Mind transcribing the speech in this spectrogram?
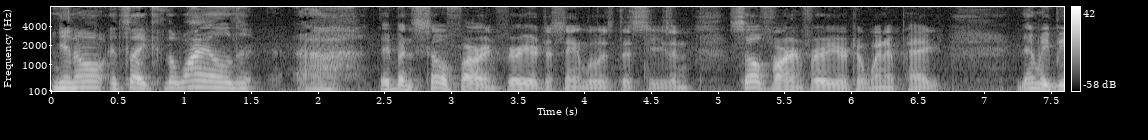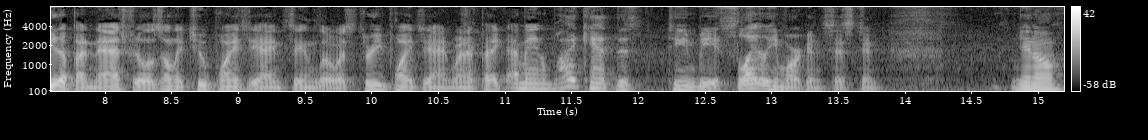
You know, it's like the Wild. Uh, they've been so far inferior to St. Louis this season, so far inferior to Winnipeg. Then we beat up on Nashville. It's only two points behind St. Louis, three points behind Winnipeg. I mean, why can't this team be slightly more consistent? You know,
